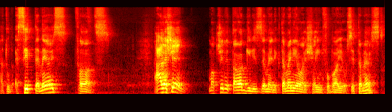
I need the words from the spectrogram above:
هتبقى 6 مارس فرنسا. علشان ماتشين الترجي للزمالك 28 فبراير و6 مارس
